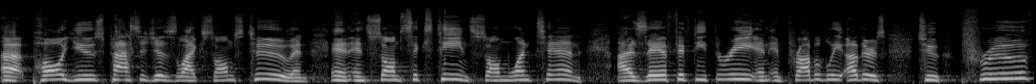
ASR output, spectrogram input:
uh, Paul used passages like Psalms 2 and, and, and Psalm 16, Psalm 110, Isaiah 53, and, and probably others to prove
